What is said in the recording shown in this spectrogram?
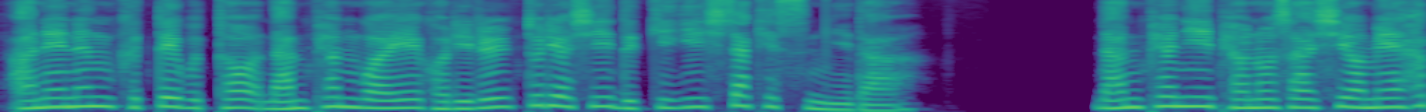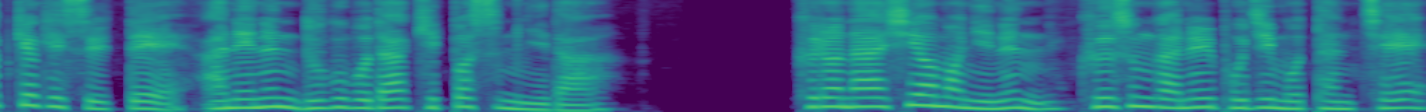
아내는 그때부터 남편과의 거리를 뚜렷이 느끼기 시작했습니다. 남편이 변호사 시험에 합격했을 때 아내는 누구보다 기뻤습니다. 그러나 시어머니는 그 순간을 보지 못한 채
